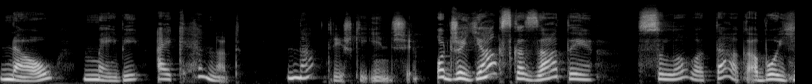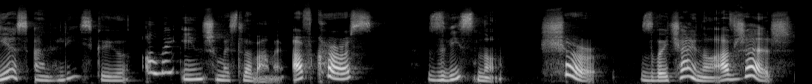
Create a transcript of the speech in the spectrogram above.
no, maybe, I cannot на трішки інші. Отже, як сказати слово так або yes англійською, але іншими словами? Of course, звісно, sure, звичайно, а вже ж.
